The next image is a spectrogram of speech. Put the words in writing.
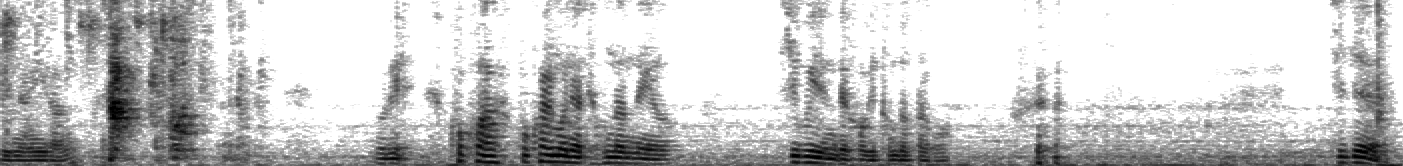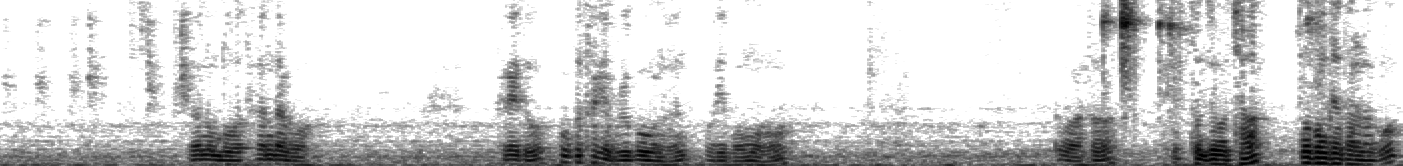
민양이랑. 우리 코코, 코코 할머니한테 혼났네요. 쉬고 있는데 거기 던졌다고. 치즈, 너는 뭐 어떡한다고. 그래도 꿋꿋하게 물고 오는 우리 모모. 또 와서 던져놓자. 또 던져달라고.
